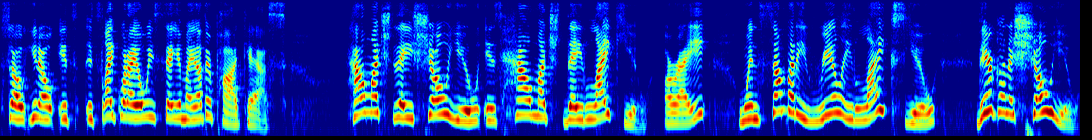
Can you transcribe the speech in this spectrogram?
So, you know, it's it's like what I always say in my other podcasts how much they show you is how much they like you. All right. When somebody really likes you, they're going to show you.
